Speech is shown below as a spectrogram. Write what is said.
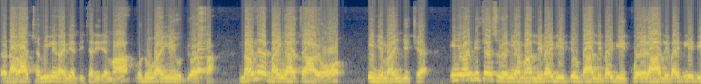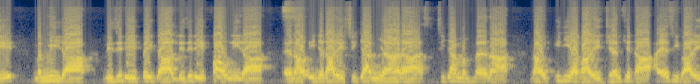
အဲ့တော့ဒါကချက်မီးလင်းနိုင်တဲ့ပြစ်ချက်တွေထဲမှာ control ပိုင်းလေးကိုပြောတာနောက်ထပ်အပိုင်းကကြတော့ engine ပိုင်းပြစ်ချက် engine ပိုင်းပြစ်ချက်ဆိုတဲ့နေရာမှာလေပိုက်တွေပြုတ်တာလေပိုက်တွေကွဲတာလေပိုက်ကလေးတွေမမိတာလေစစ်တွေပိတ်တာလေစစ်တွေပေါက်နေတာအဲနောက် injector တွေစီကြများတာစီကြမမှန်တာနောက် EDR ဘားတွေ jam ဖြစ်တာ ISC ဘားတွေ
